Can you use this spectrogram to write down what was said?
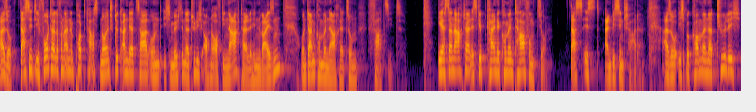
Also, das sind die Vorteile von einem Podcast, neun Stück an der Zahl und ich möchte natürlich auch noch auf die Nachteile hinweisen und dann kommen wir nachher zum Fazit. Erster Nachteil, es gibt keine Kommentarfunktion. Das ist ein bisschen schade. Also ich bekomme natürlich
